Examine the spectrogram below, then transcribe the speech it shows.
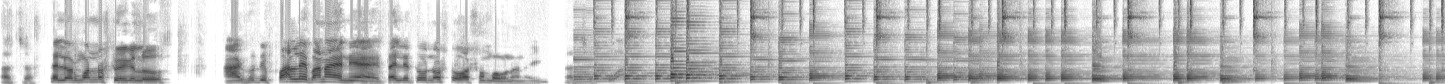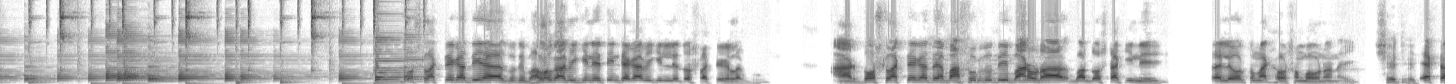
আচ্ছা। তাহলে ওর মন নষ্ট হয়ে গেল। আর যদি পালে বানায় নেয় তাহলে তো নষ্ট হওয়ার সম্ভাবনা নাই। আচ্ছা। টাকা দিয়ে যদি ভালো গাবি কিনে তিনটা গাবি কিনলে দশ লাখ টাকা লাগবো। আর দশ লাখ টাকা দিয়ে বাছুর যদি বারোটা বা দশটা কিনে তাহলে ওর তো মার খাওয়ার সম্ভাবনা নাই। সেটাই। একটা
